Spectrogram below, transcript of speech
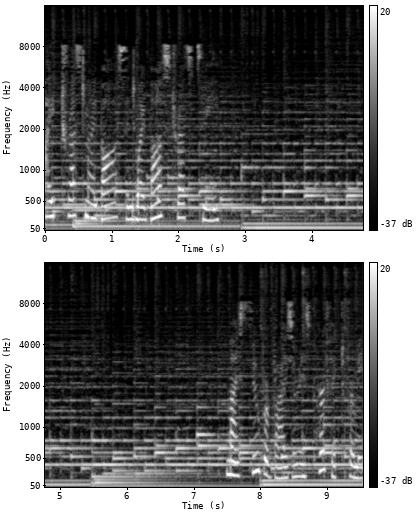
I trust my boss and my boss trusts me. My supervisor is perfect for me.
